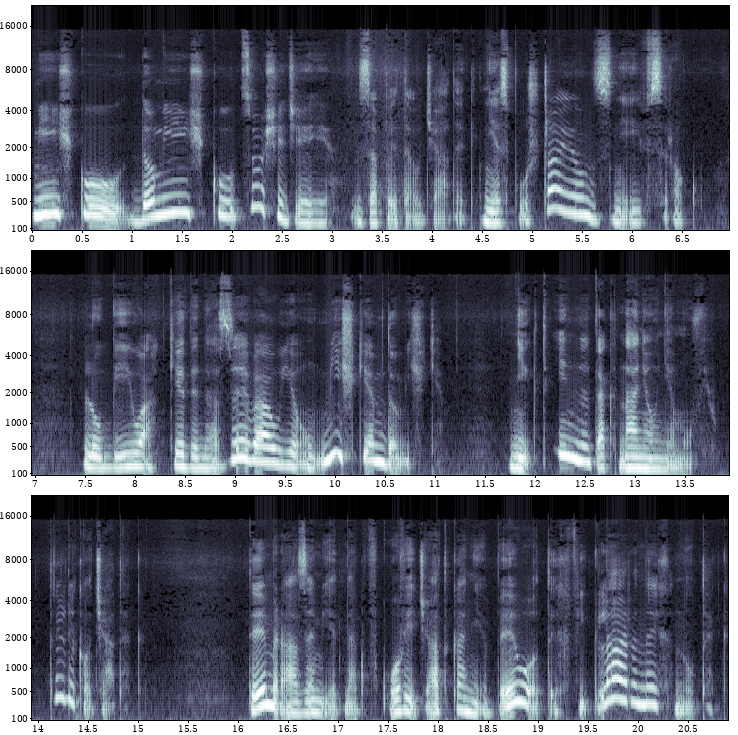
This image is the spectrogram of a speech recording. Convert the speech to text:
Miśku, do miśku, co się dzieje? zapytał dziadek, nie spuszczając z niej wzroku. Lubiła, kiedy nazywał ją miśkiem do miśkiem. Nikt inny tak na nią nie mówił, tylko dziadek. Tym razem jednak w głowie dziadka nie było tych figlarnych nutek.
